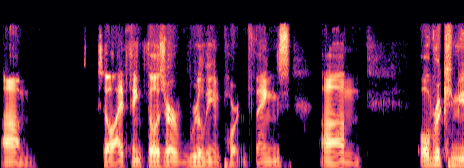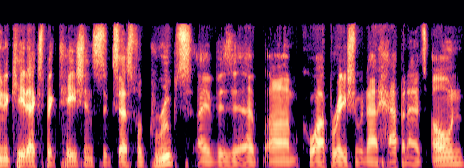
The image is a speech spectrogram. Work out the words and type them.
Um, so I think those are really important things. Um, over communicate expectations successful groups. I visit um, cooperation would not happen on its own.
